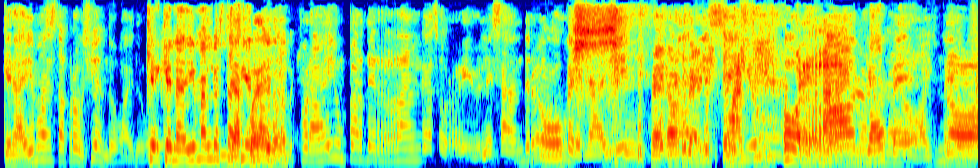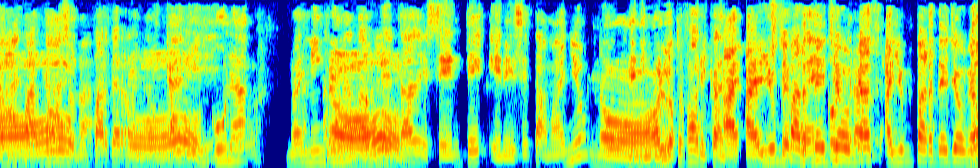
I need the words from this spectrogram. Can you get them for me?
Que nadie más está produciendo, by que, que, nadie más lo está haciendo. Por ahí hay un par de rangas horribles, Sandro, pero nadie. Pero, nadie serio. No, no, no, no, no, son un par de rangas. Ninguna, no hay ninguna tableta decente en ese tamaño no, de ningún otro fabricante. Hay, un par de yogas, hay un par de yogas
